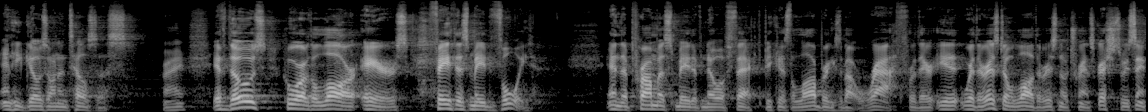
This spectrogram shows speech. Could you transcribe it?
And he goes on and tells us, right? If those who are of the law are heirs, faith is made void and the promise made of no effect because the law brings about wrath. For there is, where there is no law, there is no transgression. So he's saying,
